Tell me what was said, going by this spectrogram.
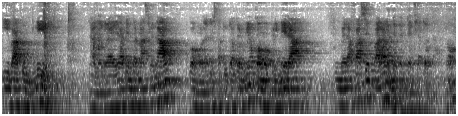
iba a cumplir la legalidad internacional como el Estatuto de Autonomía como primera, primera fase para la independencia total. ¿no?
